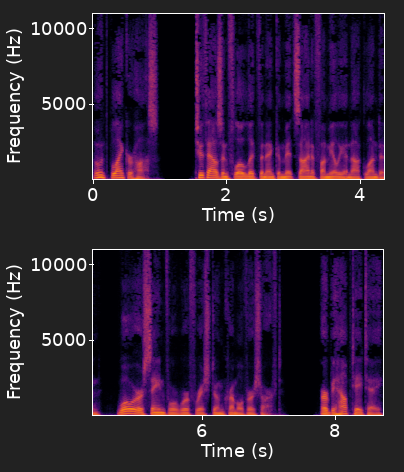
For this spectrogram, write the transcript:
Und blanker Hass. 2000 floh Litvinenko mit seiner Familie nach London, wo er sein Vorwurf Richtung Kreml verschärft. Er behauptete,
